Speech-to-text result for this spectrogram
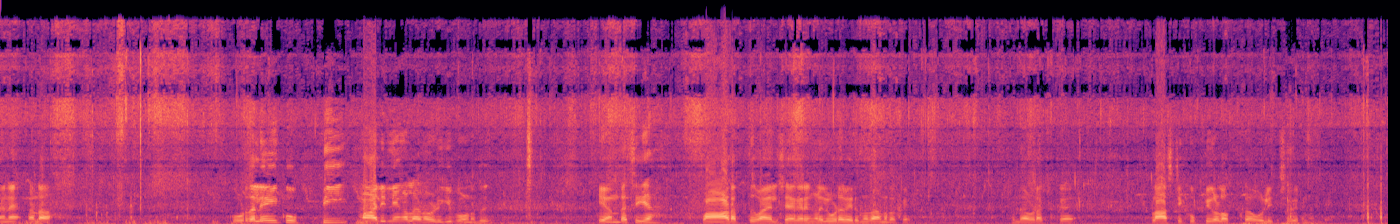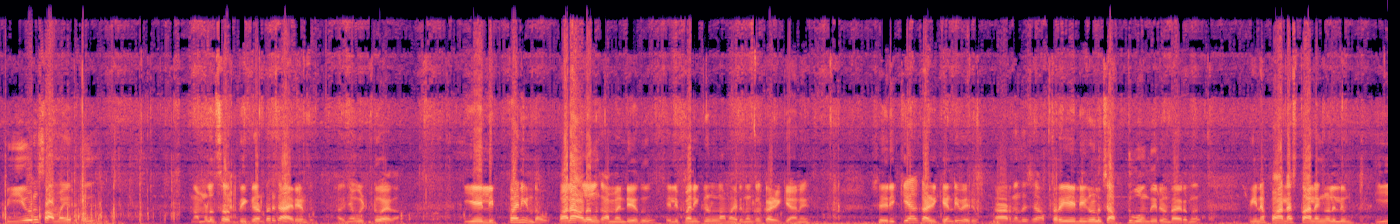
അങ്ങനെ കണ്ട? കൂടുതലും ഈ കുപ്പി മാലിന്യങ്ങളാണ് ഒഴുകി പോണത്. എന്താ ചെയ്യാ? പാടത്ത് വയൽ ശേഖരങ്ങളിലൂടെ വരുന്നതാണ് ഇതൊക്കെ. എന്താ അവിടെയൊക്കെ പ്ലാസ്റ്റിക് കുപ്പികളൊക്കെ ഒലിച്ചു വരുന്നുണ്ട് അപ്പം ഈ ഒരു സമയത്ത് നമ്മൾ ശ്രദ്ധിക്കേണ്ട ഒരു കാര്യമുണ്ട്. അത് ഞാൻ വിട്ടുപോയതാണ് എലിപ്പനി ഉണ്ടാവും. പല ആളുകളും കമന്റ് ചെയ്തു. എലിപ്പനിക്കുള്ള മരുന്നൊക്കെ കഴിക്കാൻ ശരിക്കും ഞാൻ കഴിക്കേണ്ടി വരും. കാരണം എന്താ വെച്ചാൽ അത്രയും എലികൾ ചത്തു പോകുന്നതിരുണ്ടായിരുന്നു പിന്നെ പല സ്ഥലങ്ങളിലും ഈ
